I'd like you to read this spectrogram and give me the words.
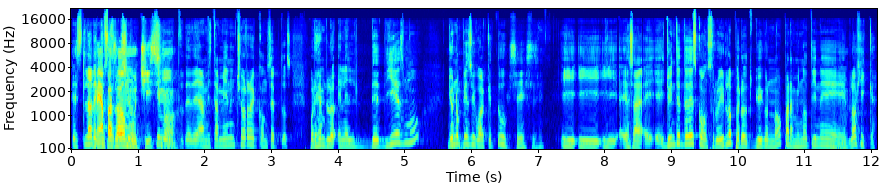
Es la Me ha pasado muchísimo. Sí, de- de- también un chorro de conceptos. Por ejemplo, en el de diezmo, yo no Mm. pienso igual que tú. sí, sí, sí. Y, y, y, o sea, eh, yo intenté desconstruirlo, pero yo digo, no, para mí no tiene Ujú. lógica.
